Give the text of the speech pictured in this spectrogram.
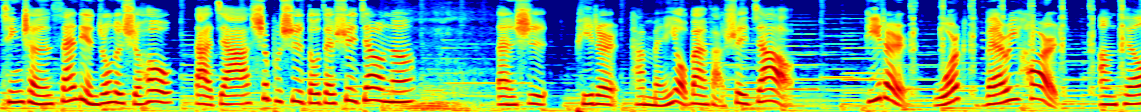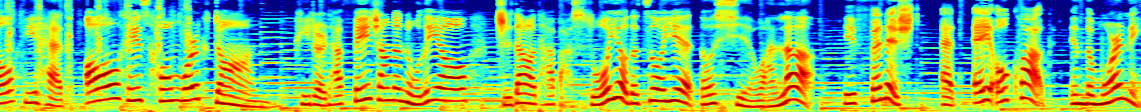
清晨三点钟的时候，大家是不是都在睡觉呢？但是 Peter 他没有办法睡觉。Peter worked very hard until he had all his homework done. Peter 他非常的努力哦，直到他把所有的作业都写完了。He finished at eight o'clock in the morning.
